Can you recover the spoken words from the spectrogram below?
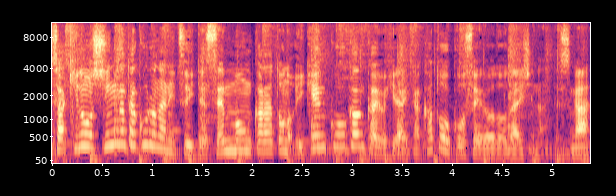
さあ昨日新型コロナについて専門家らとの意見交換会を開いた加藤厚生労働大臣なんですが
